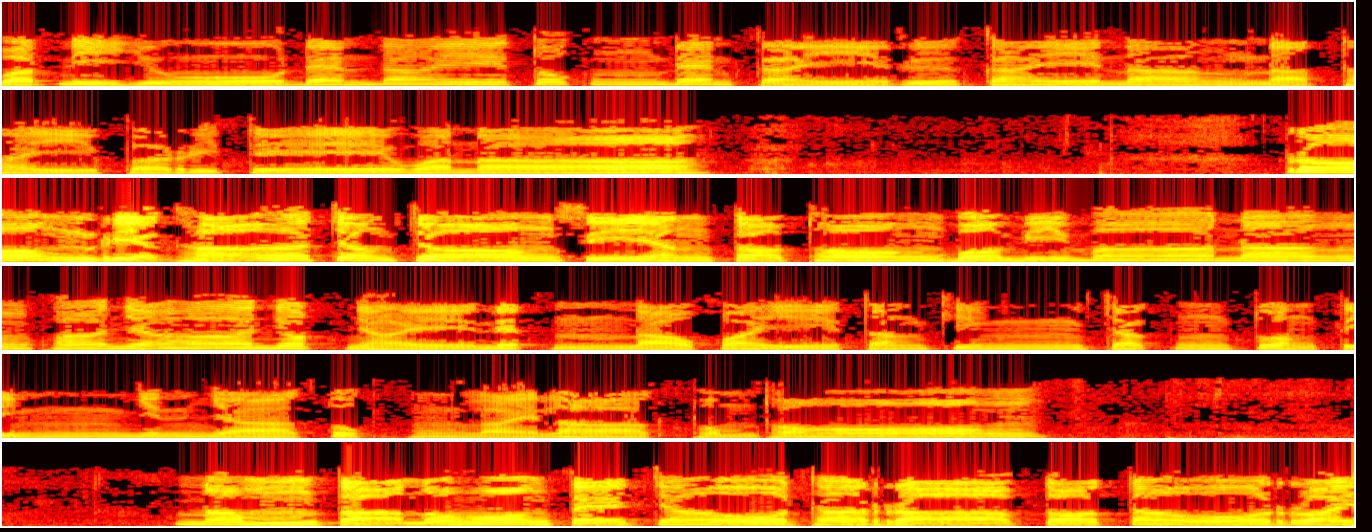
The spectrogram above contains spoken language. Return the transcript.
บัดนี้อยู่แดนใดตกแดนไก่หรือไก่นางนาไทยปริเตวนาร้องเรียกหาจ้องจองเสียงตอบทองบ่มีมานางพญายศใหญ่เน็ดดาวไข่ตั้งคิงจักต้วงติงยินอยากตุกหลายลากทมทอง น้ำตาน้องแต่เจ้าถ้าราบต่อเต้ารอย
